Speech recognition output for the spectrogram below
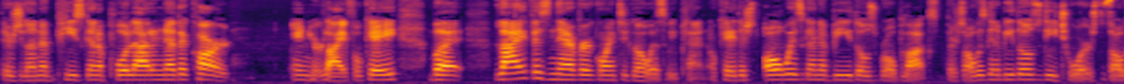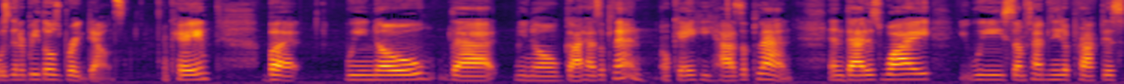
There's gonna, he's gonna pull out another card in your life, okay? But life is never going to go as we plan, okay? There's always gonna be those roadblocks, there's always gonna be those detours, there's always gonna be those breakdowns, okay? But we know that you know, God has a plan, okay? He has a plan. And that is why we sometimes need to practice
